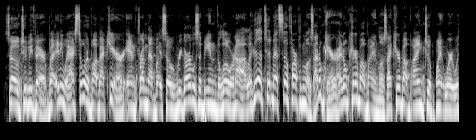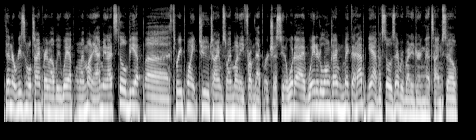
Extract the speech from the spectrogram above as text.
So to be fair, but anyway, I still would have bought back here, and from that, so regardless of being the low or not, like oh Tim, that's so far from the lows. I don't care. I don't care about buying lows. I care about buying to a point where within a reasonable time frame, I'll be way up on my money. I mean, I'd still be up uh, 3.2 times my money from that purchase. You know, would I have waited a long time to make that happen? Yeah, but so is everybody during that time. So,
